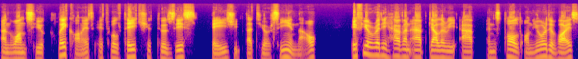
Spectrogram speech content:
And once you click on it, it will take you to this page that you're seeing now. If you already have an App Gallery app installed on your device,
